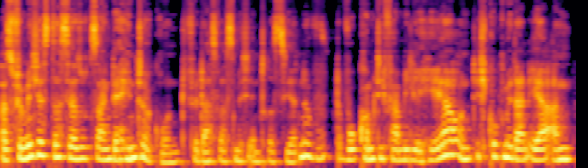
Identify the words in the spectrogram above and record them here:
Also für mich ist das ja sozusagen der Hintergrund für das, was mich interessiert. Ne? Wo, wo kommt die Familie her? Und ich gucke mir dann eher an,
